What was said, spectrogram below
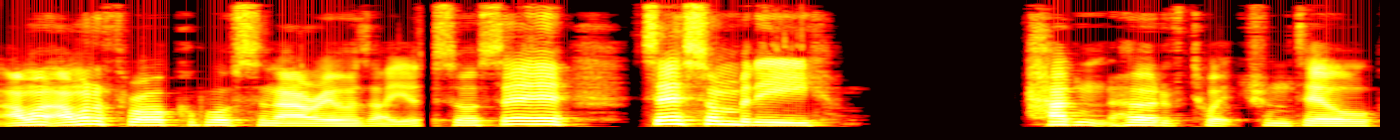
I want I want to throw a couple of scenarios at you. So say say somebody hadn't heard of Twitch until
